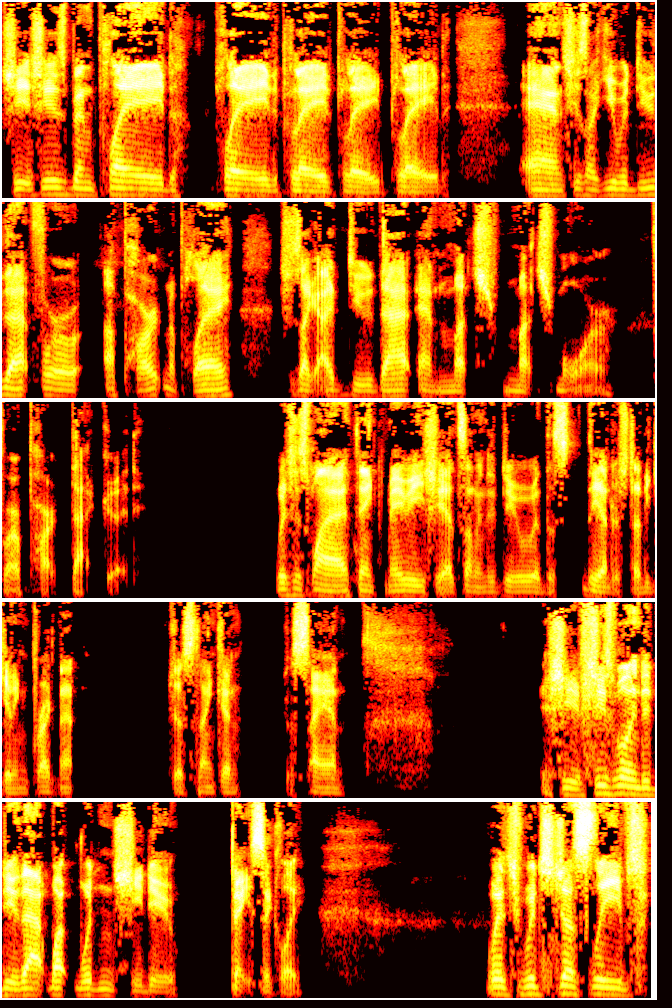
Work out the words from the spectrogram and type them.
She she's been played, played, played, played, played. And she's like, You would do that for a part in a play? She's like, I'd do that and much, much more for a part that good. Which is why I think maybe she had something to do with this, the understudy getting pregnant. Just thinking. Just saying. If she if she's willing to do that, what wouldn't she do? Basically. Which which just leaves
